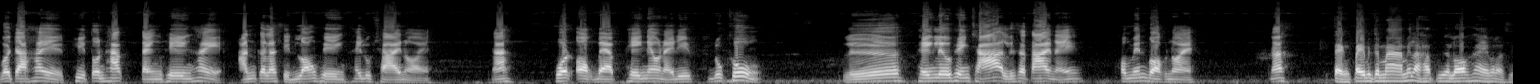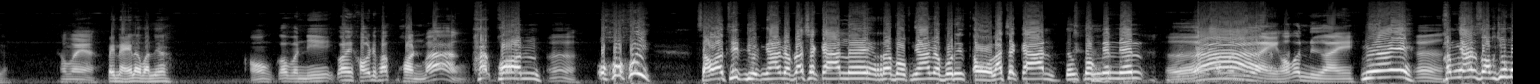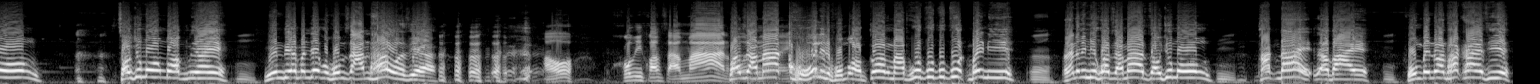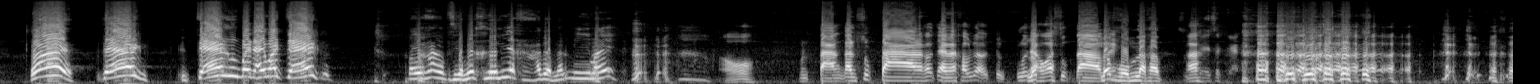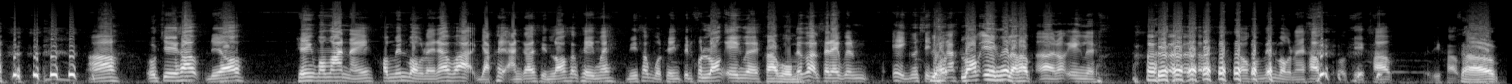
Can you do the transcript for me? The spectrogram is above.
ว่าจะให้พี่ต้นฮักแต่งเพลงให้อันกาลสินธุ์ร้องเพลงให้ลูกชายหน่อยนะควรออกแบบเพลงแนวไหนดีลูกทุ่ง หรือเพลงเร็วเพลงช้าหรือสไตล์ไหนคอมเมนต์บอกหน่อย นะแต่งไปมันจะมาไหมล่ะครับจะร้องไห้เปล่าเสียทำไมอะไปไหนล่ะวันเนี้ยอ๋อก็วันนี้ก็ให้เขาได้พักผ่อนบ้าง พักผ่อนเออ โอ้ย เสาร์อาทิตย์หยุดงานแบบราชการเลย ระบบงานแบบบริโอราชการตรงๆเน้นเออเขาก็เหนื่อยเขาก็เหนื่อยๆเหนื่อยเออทำงานสองชั่วโมงสองชั่วโมงบอกเหนื่อยอืม เงินเดือนมันเยอะกว่าผมสามเท่าอะเสียเอาเขามีความสามารถความสามารถโอ้โหเดี๋ยวผมออกกล้องมาพูดพูดพูดพูดไม่มีเออ อันนั้นไม่มีความสามารถสองชั่วโมง อืม พักได้สบาย อืม ผมไปนอนพักห้านาทีเฮ้ยเจ๊งเจ๊งมึงไปไหนวะเจ๊ง ไปห้างเสียไม่เคยเรียกหาแบบนั้นมีไหมเอามันต่างกันซุปตาเข้าใจไหมเขาเรียกรู้จักว่าซุปตาไหมแล้วผมล่ะครับอะเอาโอเคครับ เดี๋ยว เพลงประมาณไหนคอมเมนต์บอกหน่อยนะว่าอยากให้อ่านกาลสินธุ์ร้องสักเพลงไหมมีสักบทเพลงเป็นคนร้องเองเลยครับผมแล้วก็แสดงเป็นเอกเงินสิทธิ์เดี๋ยวนะร้องเองเลยเหรอครับเออร้องเองเลยลองคอมเมนต์บอกหน่อยครับ โอเคครับสวัสดีครับครับ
